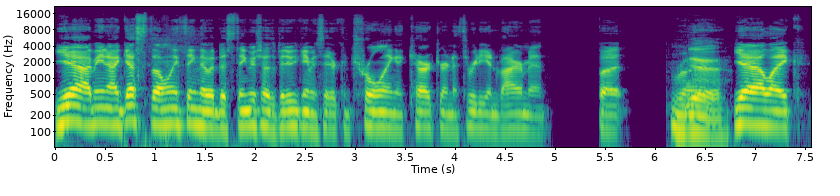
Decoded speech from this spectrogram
Yeah, I mean, I guess the only thing that would distinguish as a video game is that you're controlling a character in a 3D environment. But right Yeah, yeah, like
